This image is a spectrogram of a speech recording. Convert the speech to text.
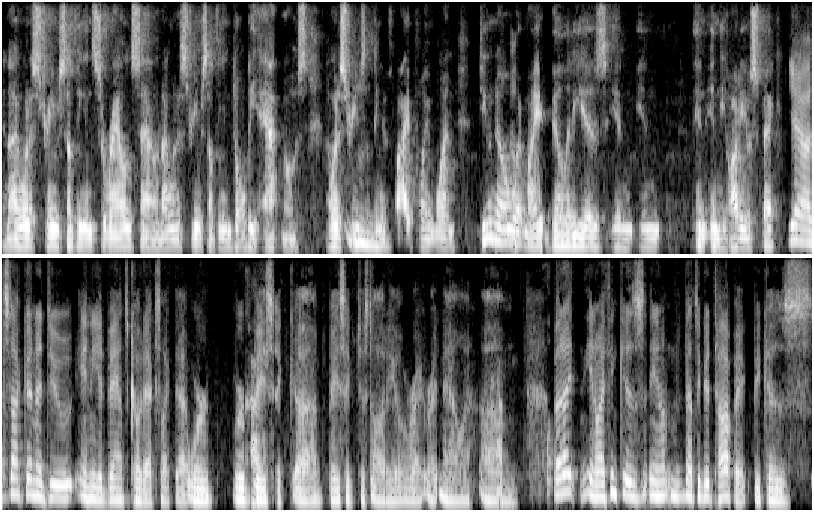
and I want to stream something in surround sound. I want to stream something in Dolby Atmos. I want to stream mm. something in 5.1. Do you know what my ability is in, in, in, in the audio spec? Yeah, it's not going to do any advanced codecs like that. We're, we're Copy. basic, uh, basic just audio right, right now. Um, but I, you know, I think is, you know, that's a good topic because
